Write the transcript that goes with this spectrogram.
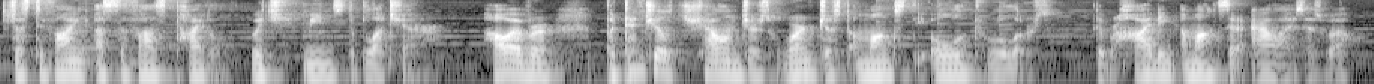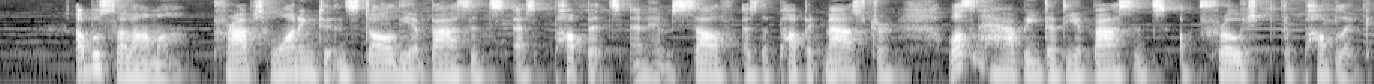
justifying As-Safa's title, which means the bloodshedder. However, potential challengers weren't just amongst the old rulers, they were hiding amongst their allies as well. Abu Salama, perhaps wanting to install the Abbasids as puppets and himself as the puppet master, wasn't happy that the Abbasids approached the public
